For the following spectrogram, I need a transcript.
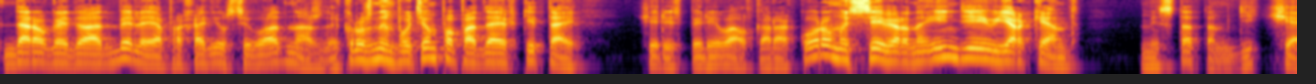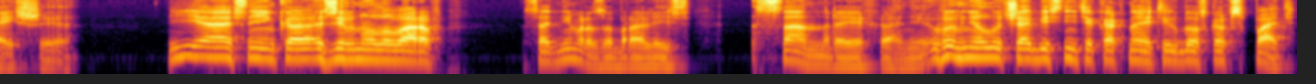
Дорогой до Адбеля я проходил всего однажды, кружным путем попадая в Китай, через перевал Каракорум из Северной Индии в Яркент. Места там дичайшие». «Ясненько!» — зевнул Уваров. «С одним разобрались. Сан Рейхани, вы мне лучше объясните, как на этих досках спать».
